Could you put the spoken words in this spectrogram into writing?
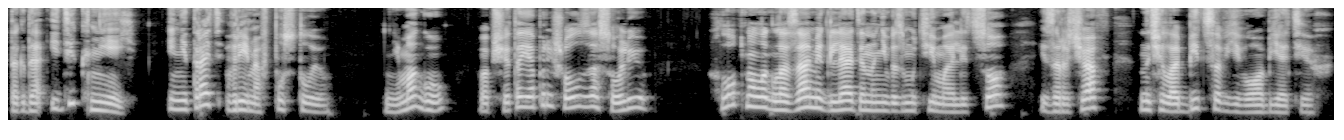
Тогда иди к ней и не трать время впустую. Не могу. Вообще-то я пришел за солью. Хлопнула глазами, глядя на невозмутимое лицо, и, зарычав, начала биться в его объятиях.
